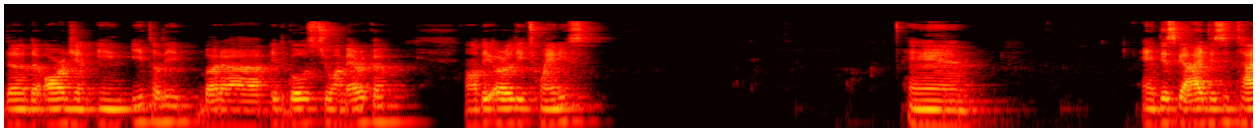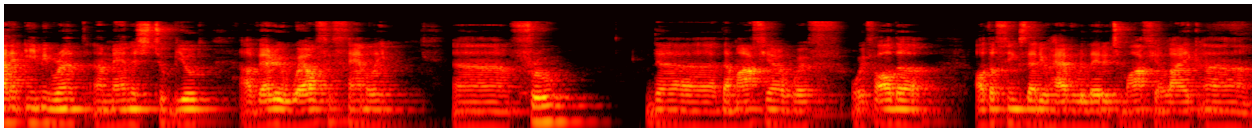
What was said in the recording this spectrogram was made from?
the, the origin in Italy, but uh, it goes to America on the early 20s. And and this guy, this Italian immigrant, uh, managed to build a very wealthy family uh, through the the mafia with with all the all the things that you have related to mafia, like uh,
